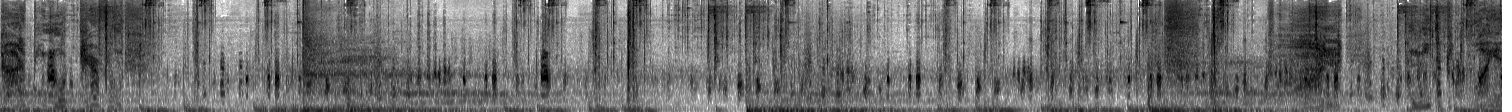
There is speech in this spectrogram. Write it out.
Gotta be more careful. Come on. Need to be quiet.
